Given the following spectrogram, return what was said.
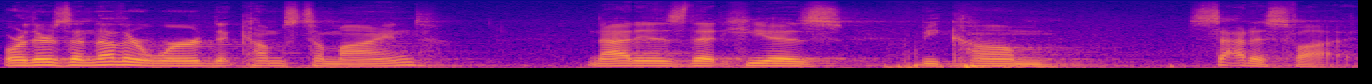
or there's another word that comes to mind, and that is that he has become satisfied.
